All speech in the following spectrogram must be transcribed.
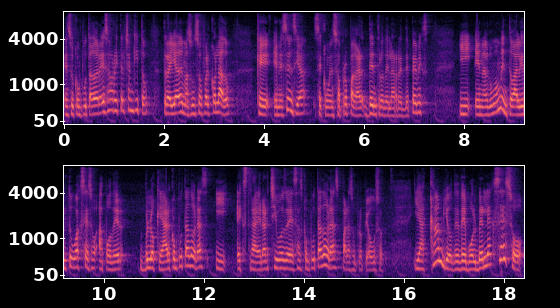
en su computadora. Esa barrita del changuito traía además un software colado que en esencia se comenzó a propagar dentro de la red de Pemex y en algún momento alguien tuvo acceso a poder bloquear computadoras y extraer archivos de esas computadoras para su propio uso. Y a cambio de devolverle acceso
